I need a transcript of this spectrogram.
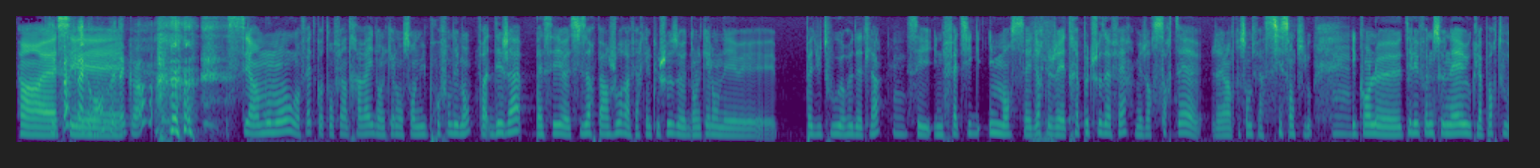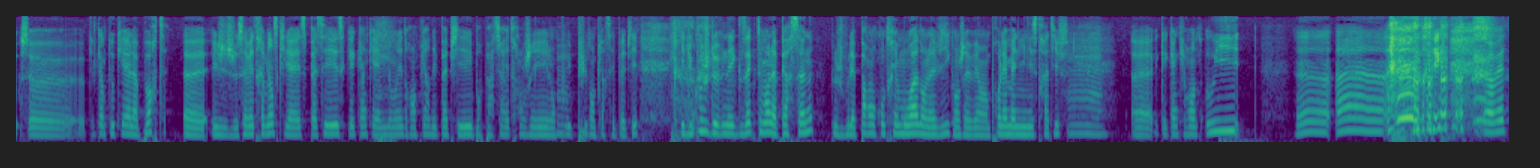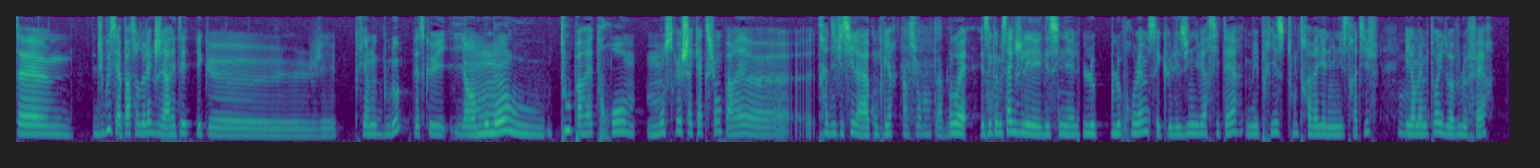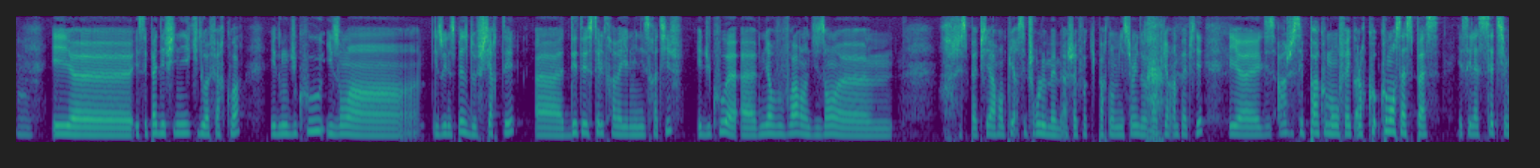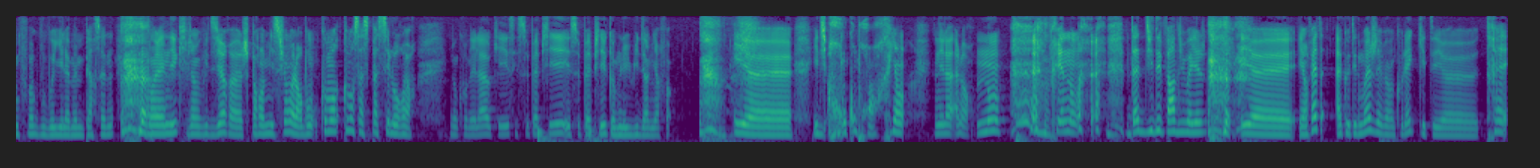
Enfin, C'est pas flagrant, mais d'accord. c'est un moment où en fait quand on fait un travail dans lequel on s'ennuie profondément, enfin déjà passer 6 heures par jour à faire quelque chose dans lequel on n'est pas du tout heureux d'être là, Mm. c'est une fatigue immense. Ça veut dire que j'avais très peu de choses à faire, mais genre sortais, euh, j'avais l'impression de faire 600 kilos. Mmh. Et quand le téléphone sonnait ou que la porte, euh, quelqu'un toquait à la porte, euh, et je, je savais très bien ce qu'il allait se passer. C'est quelqu'un qui allait me demander de remplir des papiers pour partir à l'étranger. J'en Mm. pouvais plus remplir ces papiers. Et du coup, je devenais exactement la personne que je voulais pas rencontrer moi dans la vie quand j'avais un problème administratif. Euh, quelqu'un qui rentre, oui, euh, ah, en fait, euh, du coup, c'est à partir de là que j'ai arrêté et que j'ai pris un autre boulot parce qu'il y a un moment où tout paraît trop monstrueux, chaque action paraît euh, très difficile à accomplir. Insurmontable. Ouais, et c'est Mm. comme ça que je l'ai dessiné. Le, le problème, c'est que les universitaires méprisent tout le travail administratif et en même temps, ils doivent le faire. Mm. Et, et c'est pas défini qui doit faire quoi. Et donc, du coup, ils ont, un, ils ont une espèce de fierté à détester le travail administratif et du coup, à, venir vous voir en disant. euh, Ah, j'ai ce papier à remplir, c'est toujours le même. À chaque fois qu'ils partent en mission, ils doivent remplir un papier. Et euh, ils disent Ah, je sais pas comment on fait. Alors, co- comment ça se passe? Et c'est la septième fois que vous voyez la même personne dans l'année qui vient vous dire euh, Je pars en mission. Alors, bon, comment, comment ça se passe? C'est l'horreur. Donc, on est là, ok, c'est ce papier et ce papier comme les huit dernières fois. et euh, il dit oh, on comprend rien. On est là alors non prénom date du départ du voyage. et, euh, et en fait à côté de moi j'avais un collègue qui était euh, très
